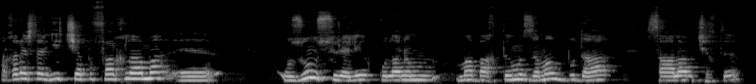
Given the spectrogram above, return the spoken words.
Arkadaşlar iç yapı farklı ama e, uzun süreli kullanıma baktığımız zaman bu daha sağlam çıktı.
